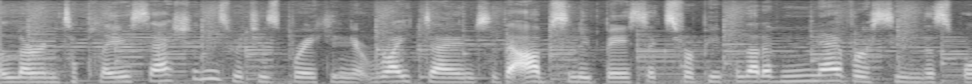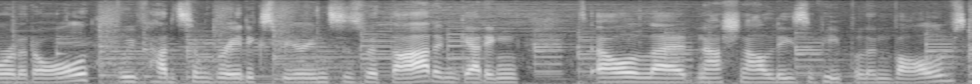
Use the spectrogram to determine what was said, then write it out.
learn to play sessions, which is breaking it right down to the absolute basics for people that have never seen the sport at all. We've had some great experiences with that and getting all uh, nationalities of people involved.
